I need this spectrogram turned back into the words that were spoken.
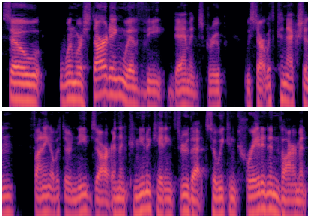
So when we're starting with the damaged group, we start with connection, finding out what their needs are, and then communicating through that so we can create an environment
